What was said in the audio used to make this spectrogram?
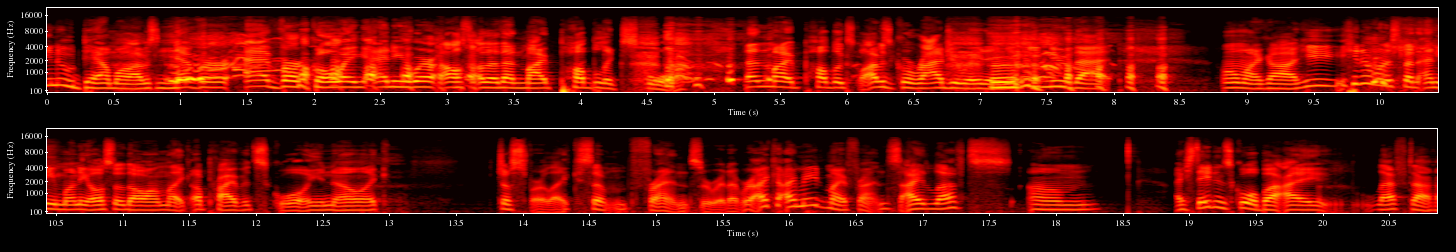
He knew damn well I was never, ever going anywhere else other than my public school. than my public school. I was graduating, he knew that. Oh my god, he he didn't want to spend any money also though on like a private school, you know, like just for like some friends or whatever. I, I made my friends. I left, um, I stayed in school, but I left that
